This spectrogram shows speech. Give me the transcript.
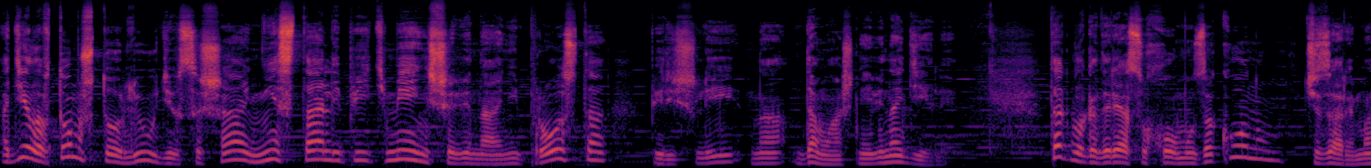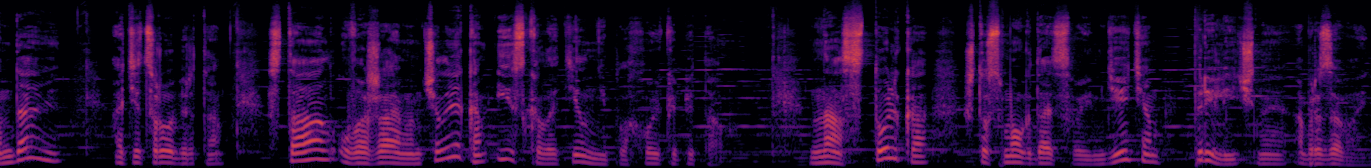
А дело в том, что люди в США не стали пить меньше вина, они просто перешли на домашнее виноделие. Так, благодаря сухому закону, Чезаре Мандави, отец Роберта, стал уважаемым человеком и сколотил неплохой капитал. Настолько, что смог дать своим детям приличное образование.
